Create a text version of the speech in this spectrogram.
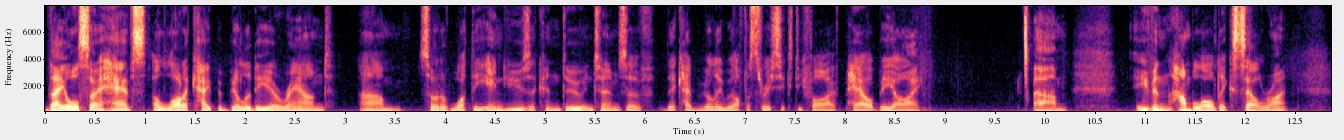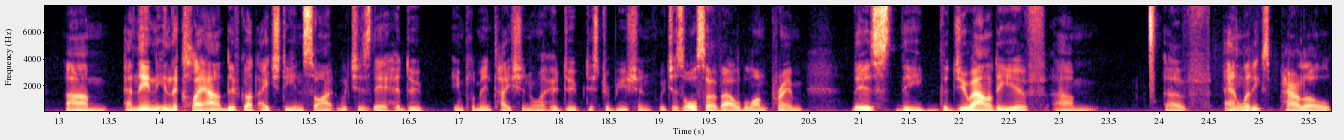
they also have a lot of capability around um, sort of what the end user can do in terms of their capability with Office 365, Power BI, um, even humble old Excel, right? Um, and then in the cloud, they've got HD Insight, which is their Hadoop implementation or Hadoop distribution, which is also available on-prem. There's the, the duality of, um, of analytics parallel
